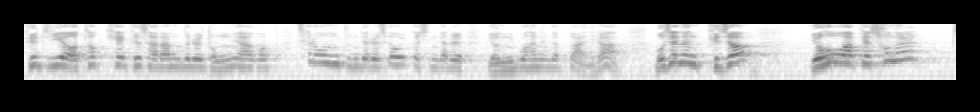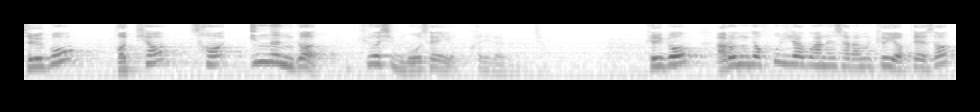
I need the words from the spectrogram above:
그 뒤에 어떻게 그 사람들을 독려하고 새로운 군대를 세울 것인가를 연구하는 것도 아니라 모세는 그저 여호와 앞에 손을 들고 버텨 서 있는 것 그것이 모세의 역할이라는. 그리고 아론과 훌이라고 하는 사람은 그 옆에서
